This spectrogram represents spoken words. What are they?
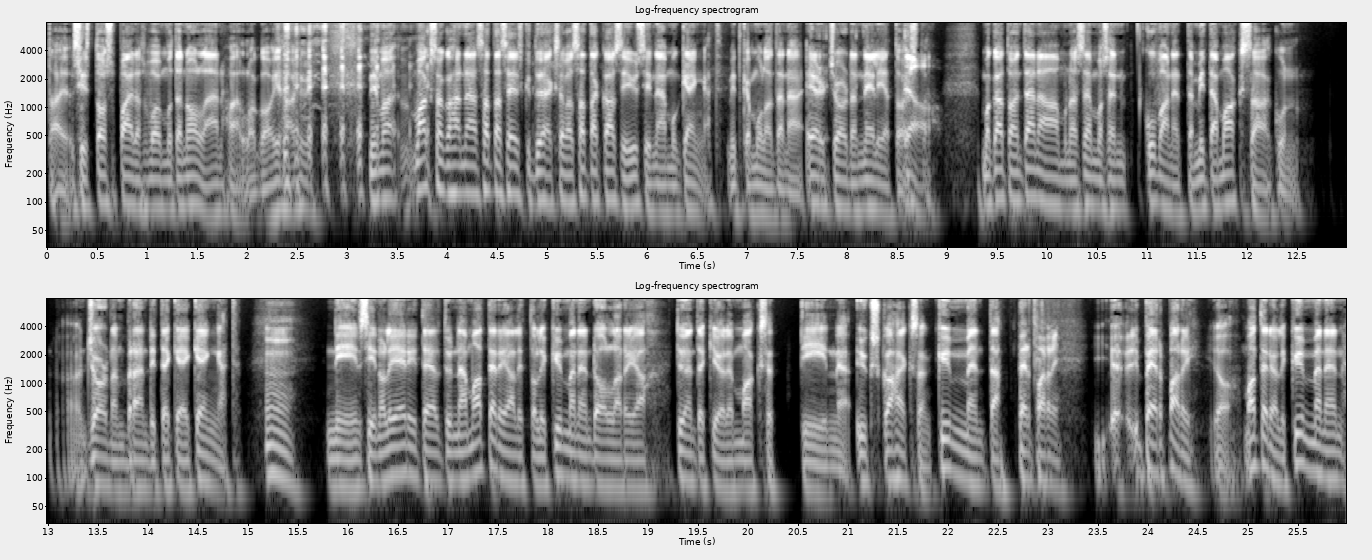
Tai siis tossa paidassa voi muuten olla NHL-logo ihan hyvin. niin mä, maksoinkohan nämä 179 vai 189 nämä mun kengät, mitkä mulla on tänään. Air Jordan 14. Joo. Mä katsoin tänä aamuna semmoisen kuvan, että mitä maksaa, kun äh, Jordan-brändi tekee kengät. Mm. Niin siinä oli eritelty, nämä materiaalit oli 10 dollaria, työntekijöille maksettiin 1,80 Per pari. per pari, joo. Materiaali 10,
